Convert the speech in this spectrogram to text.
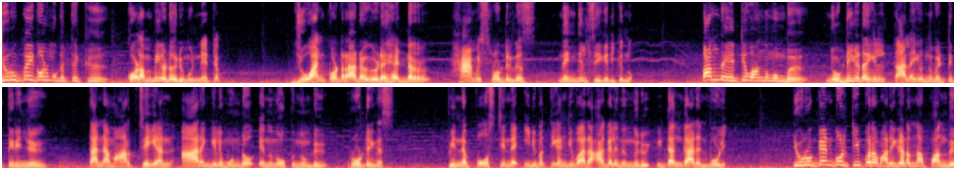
യുറുഗ്വൈ ഗോൾ മുഖത്തേക്ക് കൊളംബിയയുടെ ഒരു മുന്നേറ്റം. ജുവാൻ കൊട്രാഡോയുടെ ഹെഡർ ഹാമിസ് റോഡ്രിഗസ് നെഞ്ചിൽ സ്വീകരിക്കുന്നു. പന്ത് ഏറ്റുവാങ്ങും മുമ്പ് ഞൊടിയിടയിൽ തലയൊന്ന് വെട്ടിത്തിരിഞ്ഞ് തന്നെ മാർക്ക് ചെയ്യാൻ ആരെങ്കിലും ഉണ്ടോ എന്ന് നോക്കുന്നുണ്ട് റോഡ്രിഗസ്. പിന്നെ പോസ്റ്റിന്റെ ഇരുപത്തിയഞ്ച് വാര അകലെ നിന്നൊരു ഇടങ്കാരൻ വോളി. യുറുഗൻ ഗോൾ കീപ്പറെ മറികടന്ന പന്ത്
